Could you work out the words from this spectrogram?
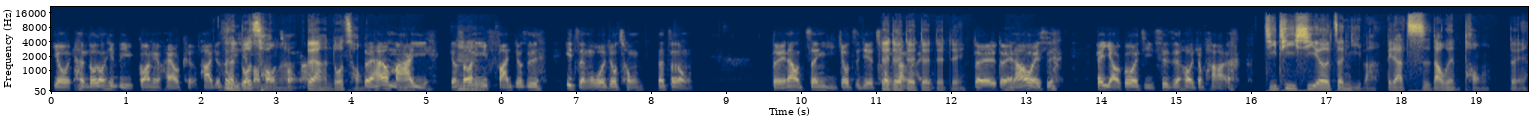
有很多东西比瓜牛还要可怕，就是很多虫啊。对啊，很多虫。对，还有蚂蚁，有时候你一翻就是 一整窝就从那种，对，那种针蚁就直接冲上来。对对对对对对对对。然后我也是被咬过几次之后就怕了。集体细颚针蚁吧，被它吃到会很痛。对。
